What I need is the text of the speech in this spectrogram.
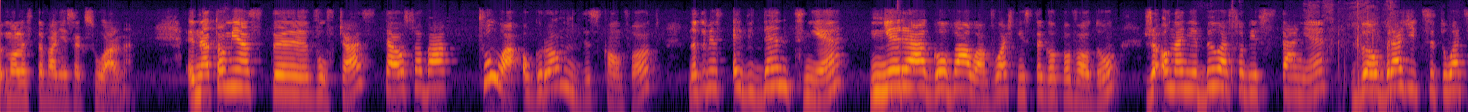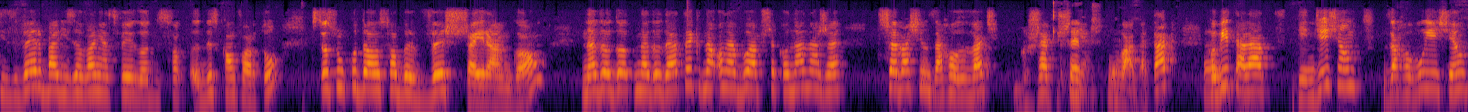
y, molestowanie seksualne. Natomiast e, wówczas ta osoba czuła ogromny dyskomfort, natomiast ewidentnie nie reagowała właśnie z tego powodu, że ona nie była sobie w stanie wyobrazić sytuacji zwerbalizowania swojego dyskomfortu w stosunku do osoby wyższej rangą. Na, do, na dodatek no ona była przekonana, że trzeba się zachowywać grzecznie. grzecznie. Uwaga, tak? tak? Kobieta lat 50 zachowuje się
